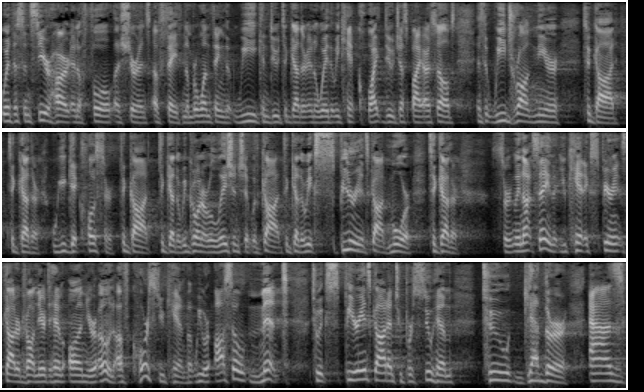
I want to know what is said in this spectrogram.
with a sincere heart and a full assurance of faith." Number one thing that we can do together in a way that we can't quite do just by ourselves is that we draw near to God together. We get closer to God together. We grow in our relationship with God together. We experience God more together. Certainly not saying that you can't experience God or draw near to Him on your own. Of course you can, but we were also meant to experience God and to pursue Him together as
